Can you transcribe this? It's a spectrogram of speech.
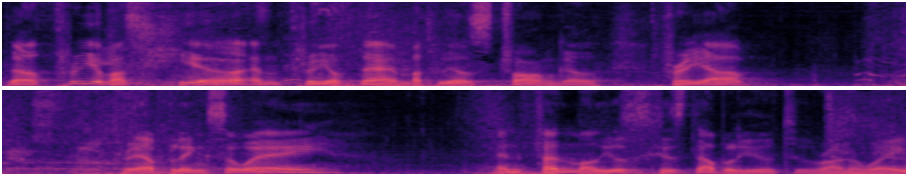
There are three of us here and three of them, but we are stronger. Freya, Freya blinks away, and Fenmore uses his W to run away,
